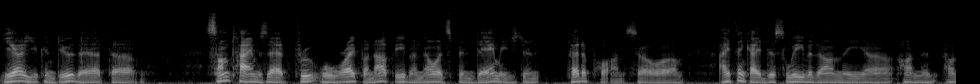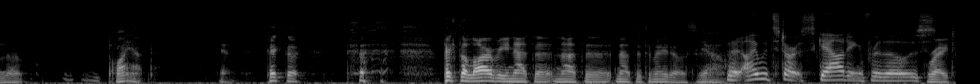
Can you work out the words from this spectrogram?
yeah, you can do that. Uh, sometimes that fruit will ripen up even though it's been damaged and fed upon. So um, I think I just leave it on the uh, on the on the plant. Yeah. Pick the pick the larvae, not the not the not the tomatoes. Yeah. but I would start scouting for those. Right.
